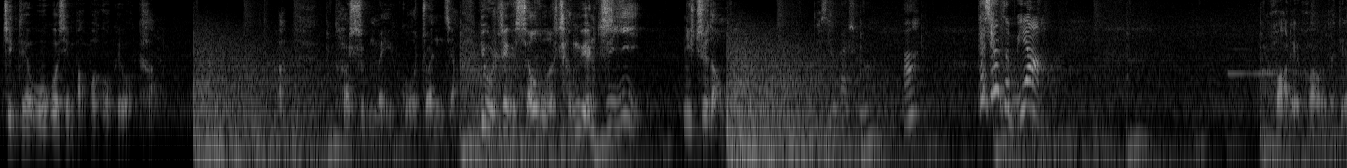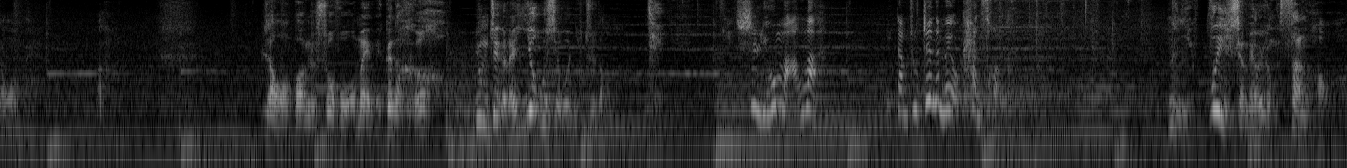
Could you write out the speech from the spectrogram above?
今天吴国信把报告给我看了，啊，他是美国专家，又是这个小组的成员之一，你知道吗？他想干什么？啊？他想怎么样？话里话外的点我呗，啊，让我帮着说服我妹妹跟他和好，用这个来要挟我，你知道吗？简直是流氓啊！你当初真的没有看错他。那你为什么要用三号啊？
